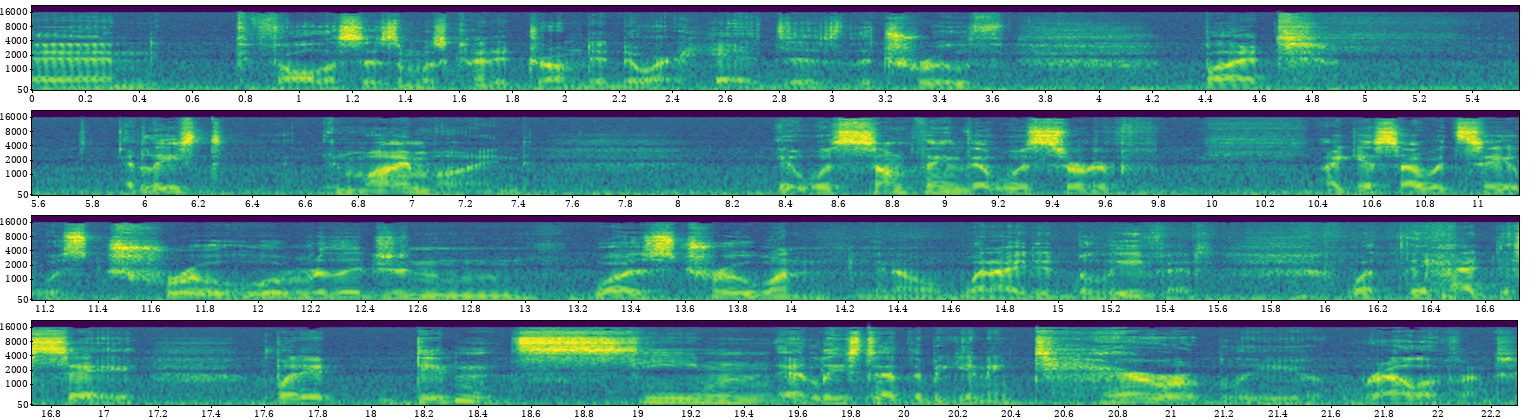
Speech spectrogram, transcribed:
and Catholicism was kind of drummed into our heads as the truth. But at least in my mind, it was something that was sort of I guess I would say it was true. Religion was true, and you know when I did believe it, what they had to say, but it didn't seem, at least at the beginning, terribly relevant.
